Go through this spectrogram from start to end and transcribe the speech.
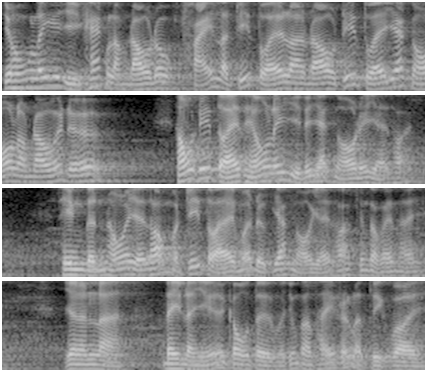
Chứ không có lấy cái gì khác làm đầu đâu. Phải là trí tuệ làm đầu, trí tuệ giác ngộ làm đầu mới được. Không có trí tuệ thì không lấy gì để giác ngộ để giải thoát. Thiền định không có giải thoát mà trí tuệ mới được giác ngộ giải thoát, chúng ta phải thấy. Cho nên là đây là những câu từ mà chúng ta thấy rất là tuyệt vời.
